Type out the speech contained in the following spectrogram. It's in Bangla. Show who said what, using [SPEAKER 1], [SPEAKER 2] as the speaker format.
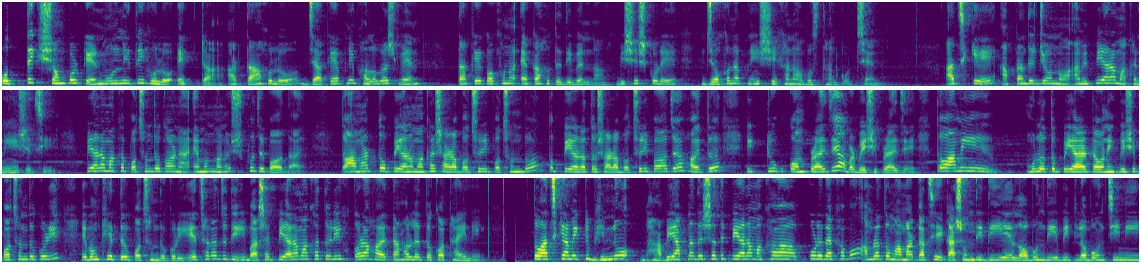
[SPEAKER 1] প্রত্যেক সম্পর্কের মূলনীতি হলো একটা, আর তা হলো যাকে আপনি ভালোবাসবেন, তাকে কখনো একা হতে দিবেন না, বিশেষ করে যখন আপনি সেখানে অবস্থান করছেন। আজকে আপনাদের জন্য আমি পেয়ারা মাখা নিয়ে এসেছি। পেয়ারা মাখা পছন্দ করে না, এমন মানুষ খুঁজে পাওয়া যায়। তো আমার তো পেয়ারা মাখা সারা বছরই পছন্দ, তো পেয়ারা তো সারা বছরই পাওয়া যায়, হয়তো একটু কম প্রাইজে আবার বেশি প্রাইজে তো আমি মূলত পেয়ারাটা অনেক বেশি পছন্দ করি এবং খেতেও পছন্দ করি। এছাড়া যদি বাসায় পেয়ারা মাখা তৈরি করা হয়, তাহলে তো কথাই নেই। তো আজকে আমি একটু ভিন্নভাবে আপনাদের সাথে পেয়ারা মাখা করে দেখাবো। আমরা তো মামার কাছে কাসন্দি দিয়ে, লবণ দিয়ে, বিট লবণ, চিনি,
